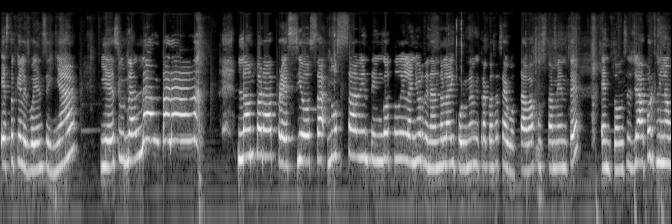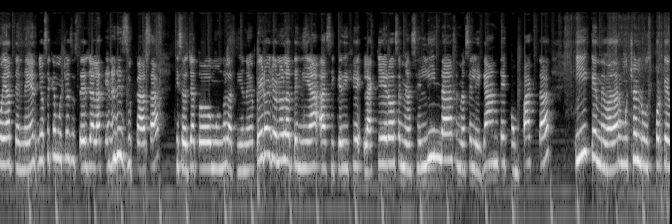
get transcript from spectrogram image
esto que les voy a enseñar. Y es una lámpara. Lámpara preciosa, no saben, tengo todo el año ordenándola y por una y otra cosa se agotaba justamente. Entonces ya por fin la voy a tener. Yo sé que muchos de ustedes ya la tienen en su casa, quizás ya todo el mundo la tiene, pero yo no la tenía, así que dije, la quiero, se me hace linda, se me hace elegante, compacta y que me va a dar mucha luz porque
